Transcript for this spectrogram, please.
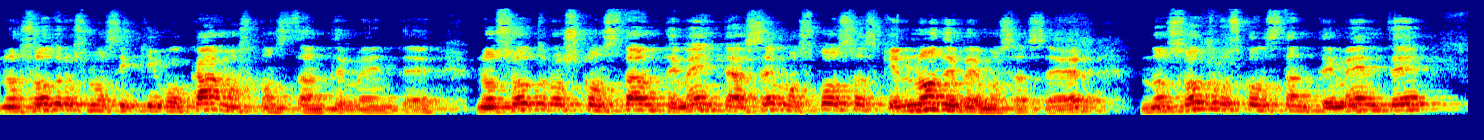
Nosotros nos equivocamos constantemente. Nosotros constantemente hacemos cosas que no debemos hacer. Nosotros constantemente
